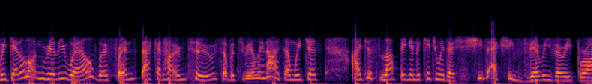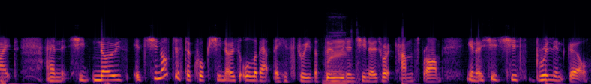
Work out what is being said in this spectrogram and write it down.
we get along really well. We're friends back at home too, so it's really nice. And we just, I just love being in the kitchen with her. She's actually very, very bright and she knows, it's, she's not just a cook, she knows all about the history of the food Right. and she knows where it comes from. You know, she, she's a brilliant girl.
